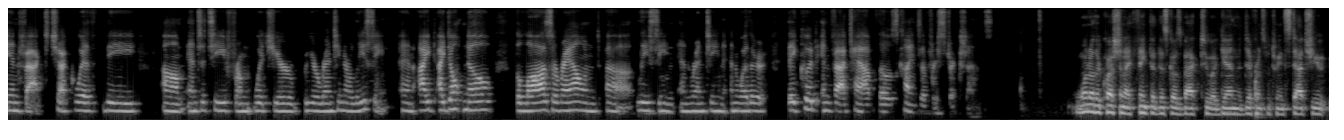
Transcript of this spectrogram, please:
in fact, check with the um, entity from which you're you're renting or leasing. And I, I don't know the laws around uh, leasing and renting and whether they could in fact have those kinds of restrictions. One other question, I think that this goes back to again the difference between statute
